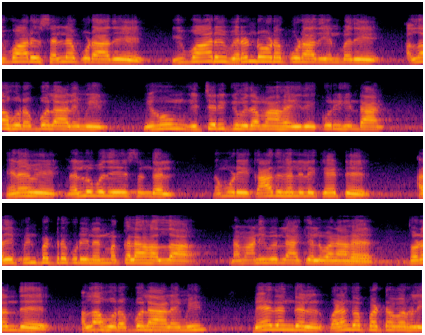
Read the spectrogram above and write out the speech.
இவ்வாறு செல்லக்கூடாது இவ்வாறு விரண்டோடக்கூடாது என்பதை அல்லாஹு ரப்புல் ஆலமீன் மிகவும் எச்சரிக்கும் விதமாக இதை கூறுகின்றான். எனவே நல்லுபதேசங்கள் நம்முடைய காதுகளிலே கேட்டு அதை பின்பற்றக்கூடிய நன்மக்களாக அல்லாஹ் நம் அனைவரில் ஆக்கியல்வானாக. தொடர்ந்து அல்லாஹு ரப்புல் ஆலமீன் வேதங்கள் வழங்கப்பட்டவர்கள்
